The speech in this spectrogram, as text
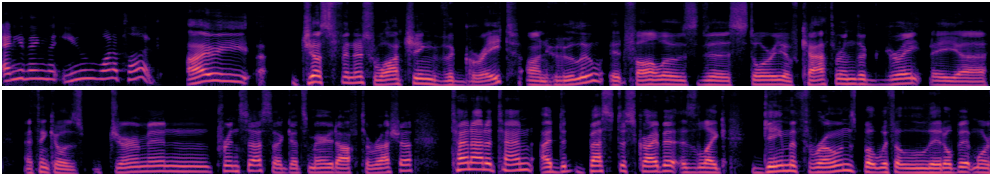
anything that you want to plug? I uh, just finished watching The Great on Hulu. It follows the story of Catherine the Great, a uh, I think it was German princess that gets married off to Russia. 10 out of 10. I would best describe it as like Game of Thrones but with a little bit more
